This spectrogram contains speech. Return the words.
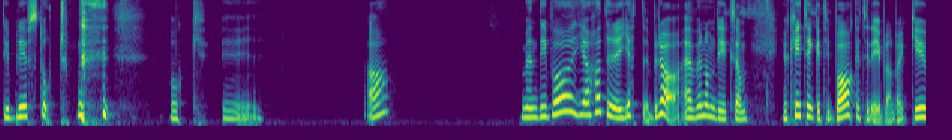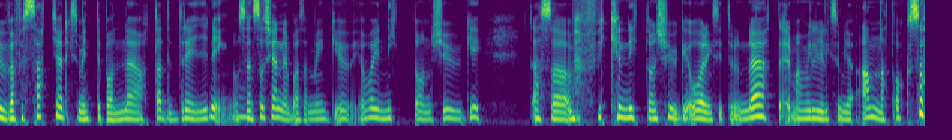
det blev stort. och eh, ja. Men det var, jag hade det jättebra. Även om det liksom, jag kan ju tänka tillbaka till det ibland. Bara, gud, varför satt jag liksom inte bara nötade drejning? Och sen så känner jag bara så här, men gud, jag var ju 19, 20. Alltså, vilken 19-20-åring sitter och nöter? Man vill ju liksom göra annat också.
